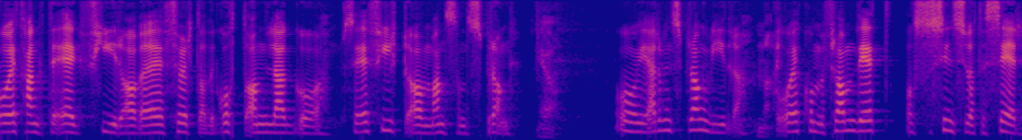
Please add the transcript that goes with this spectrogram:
Og jeg tenkte jeg fyrer av. Jeg følte jeg hadde godt anlegg, og, så jeg fyrte av mens han sprang. Ja. Og jerven sprang videre. Nei. Og jeg kommer fram dit, og så syns jeg at jeg ser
